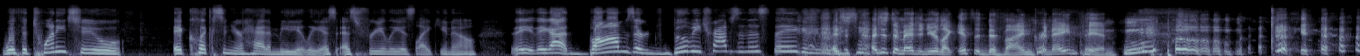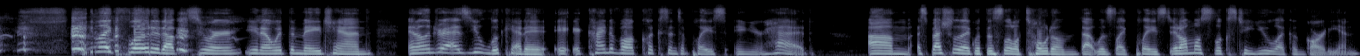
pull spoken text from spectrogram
With a 22, it clicks in your head immediately as as freely as like, you know, they they got bombs or booby traps in this thing. And you I just I just imagine you're like, it's a divine grenade pin. Hmm? Boom. you like floated up to her, you know, with the mage hand. And Alyndra, as you look at it, it, it kind of all clicks into place in your head. Um, especially like with this little totem that was like placed, it almost looks to you like a guardian.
